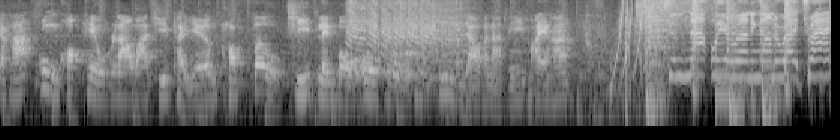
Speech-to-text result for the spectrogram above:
กระทะกุ้งค็อกเทลลาวาชีสไข่เยิ้มครอฟเฟิลชีสเรนโบว์โอ้โหทำไมชื่อมันยาวขนาดนี้ไปฮะ Tonight we're running on the right track.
